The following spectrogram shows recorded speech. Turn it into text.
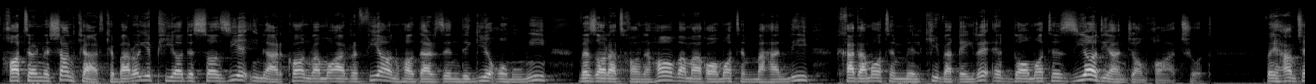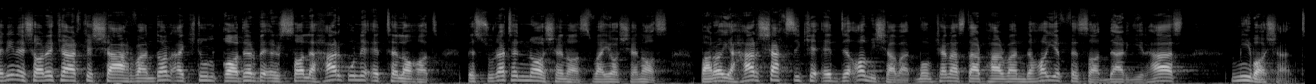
خاطر نشان کرد که برای پیاده سازی این ارکان و معرفی آنها در زندگی عمومی وزارتخانه ها و مقامات محلی خدمات ملکی و غیره اقدامات زیادی انجام خواهد شد. وی همچنین اشاره کرد که شهروندان اکنون قادر به ارسال هر گونه اطلاعات به صورت ناشناس و یا شناس برای هر شخصی که ادعا می شود ممکن است در پرونده های فساد درگیر هست می باشند.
